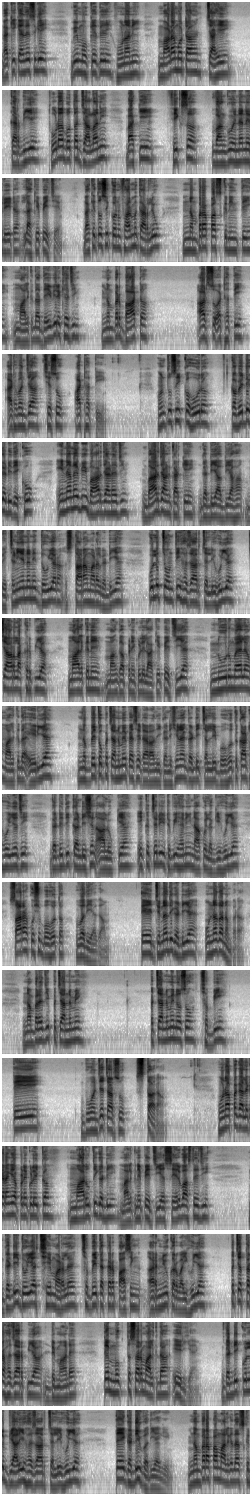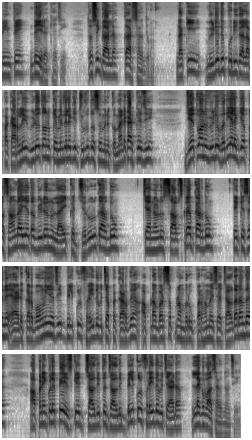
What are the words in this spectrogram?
ਬਾਕੀ ਕਹਿੰਦੇ ਸੀਗੇ ਵੀ ਮੌਕੇ ਤੇ ਹੋਣਾ ਨਹੀਂ, ਮਾੜਾ ਮੋਟਾ ਚਾਹੇ ਕਰ ਦਈਏ ਥੋੜਾ ਬਹੁਤਾ ਜ਼ਿਆਦਾ ਨਹੀਂ, ਬਾਕੀ ਫਿਕਸ ਵਾਂਗੂ ਇਹਨਾਂ ਨੇ ਰੇਟ ਲਾ ਕੇ ਭੇਜਿਆ ਬਾਕੀ ਤੁਸੀਂ ਕਨਫਰਮ ਕਰ ਲਿਓ, ਨੰਬਰ ਆਪਾਂ ਸਕਰੀਨ ਤੇ ਮਾਲਕ ਦਾ ਦੇ ਵੀ ਰੱਖਿਆ ਜੀ। ਨੰਬਰ 62 838 58 638 ਹੁਣ ਤੁਸੀਂ ਇੱਕ ਹੋਰ ਕਵਿਡ ਗੱਡੀ ਦੇਖੋ ਇਹਨਾਂ ਨੇ ਵੀ ਬਾਹਰ ਜਾਣਾ ਜੀ। ਬਾਹਰ ਜਾਣ ਕਰਕੇ ਗੱਡੀ ਆਪਦੀ ਆਹ ਵੇਚਣੀ ਇਹਨਾਂ ਨੇ 2017 ਮਾਡਲ ਗੱਡੀ ਹੈ। ਕੁੱਲ 34000 ਚੱਲੀ ਹੋਈ ਹੈ। 4 ਲੱਖ ਰੁਪਿਆ ਮਾਲਕ ਨੇ ਮੰਗ ਆਪਣੇ ਕੋਲੇ ਲਾ ਕੇ ਭੇਜੀ ਹੈ। ਨੂਰਮਹਿਲ ਮਾਲਕ ਦਾ ਏਰੀਆ 90 ਤੋਂ 95 ਪੈਸੇ ਟਾਇਰਾਂ ਦੀ ਕੰਡੀਸ਼ਨ ਹੈ। ਗੱਡੀ ਚੱਲੀ ਬਹੁਤ ਘੱਟ ਹੋਈ ਹੈ ਜੀ। ਗੱਡੀ ਦੀ ਕੰਡੀਸ਼ਨ ਆ ਲੁੱਕੀ ਹੈ। ਇੱਕ ਝਰੀਟ ਵੀ ਹੈ ਨਹੀਂ, ਨਾ ਕੋਈ ਲੱਗੀ ਹੋਈ ਹੈ। ਸਾਰਾ ਕੁਝ ਬਹੁਤ ਵਧੀਆ ਗਾ। ਤੇ ਜਿਨ੍ਹਾਂ ਦੀ ਗੱਡੀ ਹੈ, ਉਹਨਾਂ ਦਾ ਨੰਬਰ ਆ। ਨੰਬਰ ਹੈ ਜੀ 95 95926 ਤੇ 52417 ਹੁਣ ਆਪਾਂ ਗੱਲ ਕਰਾਂਗੇ ਆਪਣੇ ਕੋਲ ਇੱਕ ਮਾਰੂਤੀ ਗੱਡੀ, ਮਾਲਕ ਨੇ ਭੇਜੀ ਹੈ ਸੇਲ ਵਾਸਤੇ ਜੀ। ਗੱਡੀ 2006 ਮਾਡਲ ਹੈ 26 ਤੱਕ ਪਾਸਿੰਗ ਰੀਨਿਊ ਕਰਵਾਈ ਹੋਈ ਹੈ 75000 ਰੁਪਿਆ ਡਿਮਾਂਡ ਹੈ ਤੇ ਮੁਕਤਸਰ ਮਾਲਕ ਦਾ ਏਰੀਆ ਹੈ। ਗੱਡੀ ਕੁੱਲ 42000 ਚੱਲੀ ਹੋਈ ਹੈ ਤੇ ਗੱਡੀ ਵਧੀਆ ਹੈਗੀ। ਨੰਬਰ ਆਪਾਂ ਮਾਲਕ ਦਾ ਸਕਰੀਨ ਤੇ ਦੇ ਹੀ ਰੱਖਿਆ ਜੀ। ਤੁਸੀਂ ਗੱਲ ਕਰ ਸਕਦੇ ਹੋ। ਬਾਕੀ ਵੀਡੀਓ ਦੀ ਪੂਰੀ ਗੱਲ ਆਪਾਂ ਕਰ ਲਈ। ਵੀਡੀਓ ਤੁਹਾਨੂੰ ਕਿਵੇਂ ਦੀ ਲੱਗੀ ਜਰੂਰ ਦੱਸੋ ਮੈਨੂੰ ਕਮੈਂਟ ਕਰਕੇ ਜੀ। ਜੇ ਤੁਹਾਨੂੰ ਵੀਡੀਓ ਵਧੀਆ ਲੱਗੀ ਪਸੰਦ ਆਈ ਹੈ ਤਾਂ ਵੀਡੀਓ ਨੂੰ ਲਾਈਕ ਜਰੂਰ ਕਰ ਦਿਓ। ਚੈਨਲ ਨੂੰ ਸਬਸਕ੍ਰਾਈਬ ਕਰ ਦਿਓ ਤੇ ਕਿਸੇ ਨੇ ਐਡ ਕਰਵਾਉਣੀ ਹੈ ਜੀ, ਬਿਲਕੁਲ ਫ੍ਰੀ ਦੇ ਵਿੱਚ ਆਪਾਂ ਕਰਦੇ ਹਾਂ। ਆਪਣਾ WhatsApp ਨੰਬਰ ਉੱਪਰ ਹਮੇਸ਼ਾ ਚੱਲਦਾ ਰਹਿੰਦਾ ਹੈ। ਆਪਣੇ ਕੋਲੇ ਭੇਜ ਕੇ ਜਲਦੀ ਤੋਂ ਜਲਦੀ ਬਿਲਕੁਲ ਫ੍ਰੀ ਦੇ ਵਿੱਚ ਐਡ ਲਗਵਾ ਸਕਦੇ ਹੋ ਜੀ।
